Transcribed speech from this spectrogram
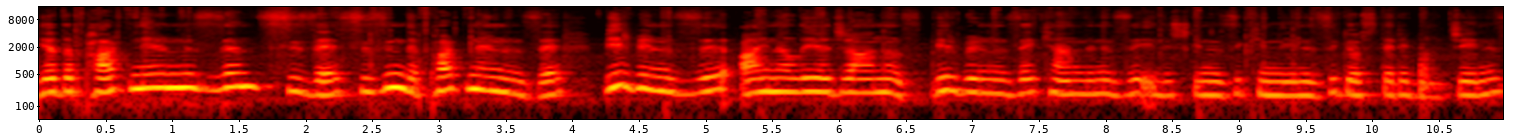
ya da partnerinizin size, sizin de partnerinize birbirinizi aynalayacağınız, birbirinize kendinizi, ilişkinizi, kimliğinizi gösterebileceğiniz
